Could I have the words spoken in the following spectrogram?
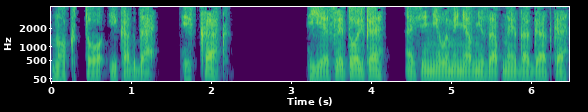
Но кто и когда? И как? Если только осенила меня внезапная догадка.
